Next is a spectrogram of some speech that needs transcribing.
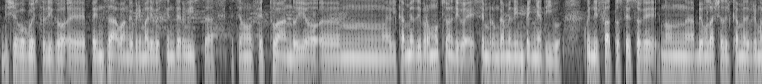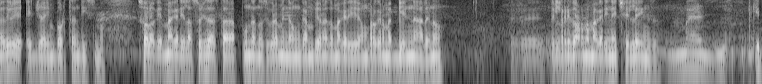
dicevo questo, dico, eh, pensavo anche prima di questa intervista che stiamo effettuando, io, ehm, il cammino di promozione dico, è sempre un cammino impegnativo, quindi il fatto stesso che non abbiamo lasciato il cammino di prima categoria è già importantissimo, solo che magari la società sta puntando sicuramente a un campionato, magari a un programma biennale, no? Per il ritorno magari in eccellenza. Ma che,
